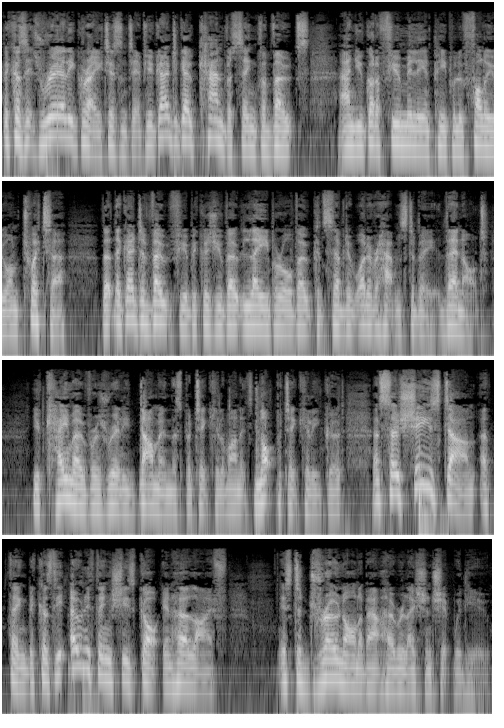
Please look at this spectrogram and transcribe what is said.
Because it's really great, isn't it? If you're going to go canvassing for votes and you've got a few million people who follow you on Twitter, that they're going to vote for you because you vote Labour or vote Conservative, whatever it happens to be. They're not. You came over as really dumb in this particular one. It's not particularly good. And so she's done a thing because the only thing she's got in her life is to drone on about her relationship with you.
